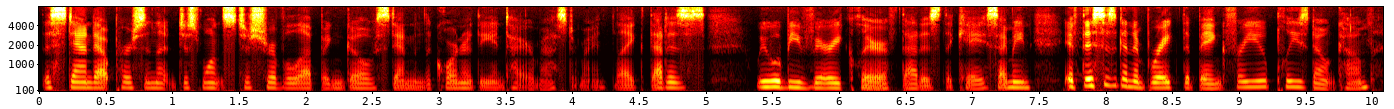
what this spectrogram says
the standout person that just wants to shrivel up and go stand in the corner of the entire mastermind like that is we will be very clear if that is the case i mean if this is going to break the bank for you please don't come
